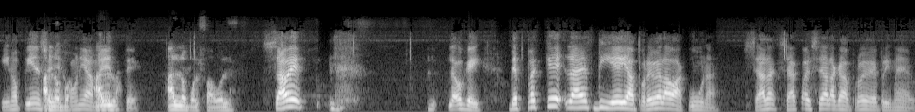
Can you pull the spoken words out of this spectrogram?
y no piensen Hazlo, erróneamente. Hazlo, por favor. ¿Sabe? La- Ok, después que la FDA apruebe la vacuna, sea, sea cual sea la que apruebe primero,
